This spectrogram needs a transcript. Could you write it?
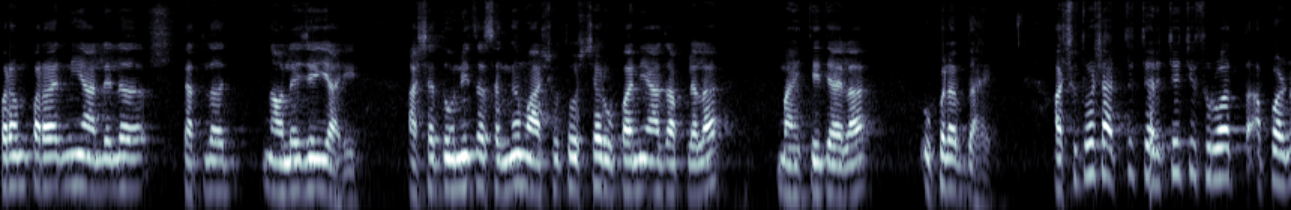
परंपरांनी आलेलं त्यातलं नॉलेजही आहे. अशा दोन्हीचा संगम आशुतोषच्या रूपाने आज आपल्याला माहिती द्यायला उपलब्ध आहे. आशुतोष आजच्या चर्चेची सुरुवात आपण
